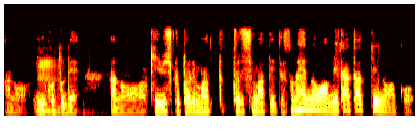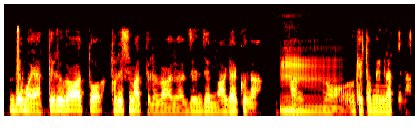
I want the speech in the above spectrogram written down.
あの、いうことで、あの、厳しく取り,、ま、取り締まっていて、その辺の見方っていうのは、こう、デモやってる側と取り締まってる側では全然真逆な、あの、受け止めになってます。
